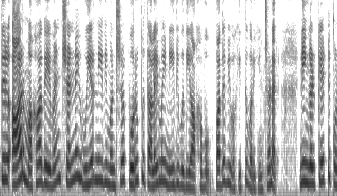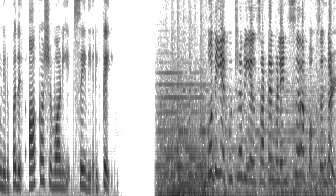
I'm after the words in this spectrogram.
திரு ஆர் மகாதேவன் சென்னை உயர்நீதிமன்ற பொறுப்பு தலைமை நீதிபதியாகவும் பதவி வகித்து வருகின்றனர். நீங்கள் கேட்டுக்கொண்டிருப்பது ஆகாஷவாணியின் செய்தி அறிக்கை புதிய குற்றவியல் சட்டங்களின் சிறப்பம்சங்கள்.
